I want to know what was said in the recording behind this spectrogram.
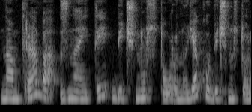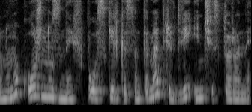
Нам треба знайти бічну сторону. Яку бічну сторону? Ну, кожну з них. По скільки сантиметрів дві інші сторони.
